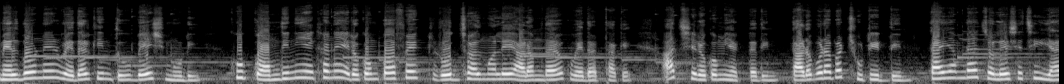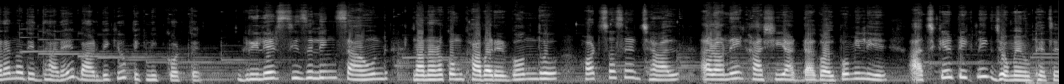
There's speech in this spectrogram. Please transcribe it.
মেলবোর্নের ওয়েদার কিন্তু বেশ মুডি খুব কম দিনই এখানে এরকম পারফেক্ট রোদ ঝলমলে আরামদায়ক ওয়েদার থাকে। আজ সেরকমই একটা দিন, তার উপর আবার ছুটির দিন। তাই আমরা চলে এসেছি ইয়ারা নদীর ধারে বারবিকিউ পিকনিক করতে। গ্রিলের সিজলিং সাউন্ড নানা রকম খাবারের গন্ধ হট সসের ঝাল আর অনেক হাসি আড্ডা গল্প মিলিয়ে আজকের পিকনিক জমে উঠেছে।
